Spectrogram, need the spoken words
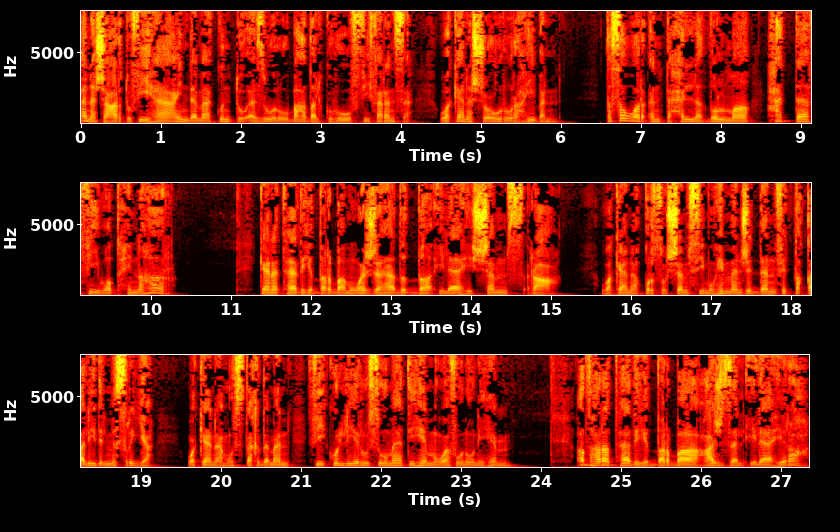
أنا شعرت فيها عندما كنت أزور بعض الكهوف في فرنسا وكان الشعور رهيبا. تصور أن تحل الظلمه حتى في وضح النهار. كانت هذه الضربة موجهة ضد إله الشمس رع وكان قرص الشمس مهما جدا في التقاليد المصرية وكان مستخدما في كل رسوماتهم وفنونهم. أظهرت هذه الضربة عجز الإله رع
